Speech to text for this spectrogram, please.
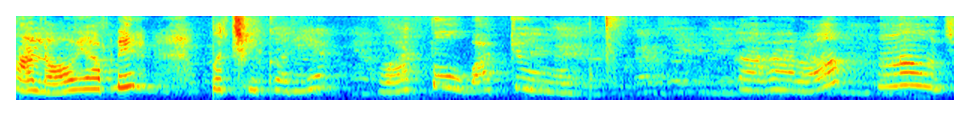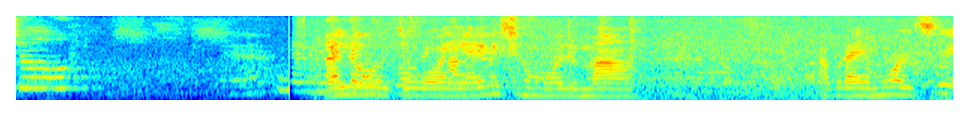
હાલો હવે આપણે પછી કરીએ વાતો વાંચું તારા આવજો હાલો જો અહીંયા આવી છે મોલમાં આપણા એ મોલ છે.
